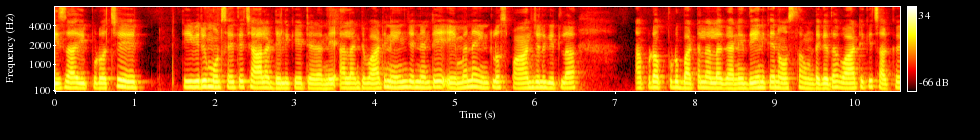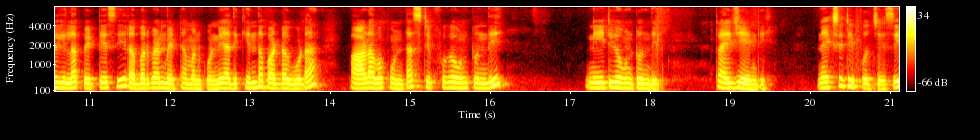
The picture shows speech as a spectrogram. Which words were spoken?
ఈసారి ఇప్పుడు వచ్చే టీవీ రిమోట్స్ అయితే చాలా డెలికేటెడ్ అండి. అలాంటి వాటిని ఏం చేయండి అంటే ఏమైనా ఇంట్లో స్పాంజులు గిట్లా అప్పుడప్పుడు బట్టలల్లో కానీ దేనికైనా వస్తూ ఉంటాయి కదా వాటికి చక్కగా ఇలా పెట్టేసి రబ్బర్ బ్యాండ్ పెట్టామనుకోండి అది కింద పడ్డా కూడా పాడవకుండా స్టిఫ్గా ఉంటుంది నీట్గా ఉంటుంది. ట్రై చేయండి. నెక్స్ట్ టిప్ వచ్చేసి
